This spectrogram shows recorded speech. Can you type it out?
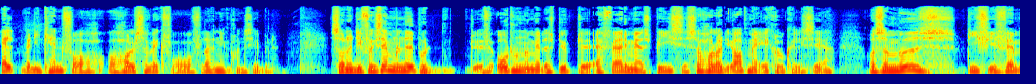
alt, hvad de kan for at holde sig væk fra overfladen i princippet. Så når de for eksempel ned på øh, 800 meters dybde er færdige med at spise, så holder de op med at ekolokalisere. Og så mødes de 4-5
